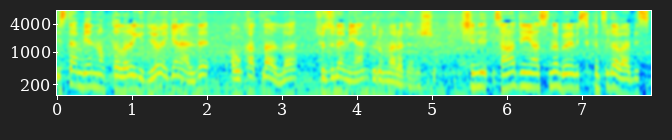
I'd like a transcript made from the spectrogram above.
istenmeyen noktalara gidiyor ve genelde avukatlarla çözülemeyen durumlara dönüşüyor. Şimdi sanat dünyasında böyle bir sıkıntı da var. Biz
